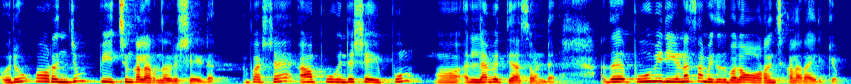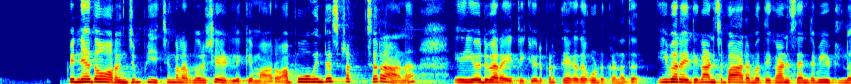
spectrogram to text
ഒരു ഓറഞ്ചും പീച്ചും കലർന്ന ഒരു ഷെയ്ഡ് പക്ഷേ ആ പൂവിന്റെ ഷേപ്പും എല്ലാം വ്യത്യാസമുണ്ട്. അത് പൂ വിരിയണ സമയത്ത് ഇതുപോലെ ഓറഞ്ച് കളറായിരിക്കും പിന്നെ അത് ഓറഞ്ചും പീച്ചും കളർന്ന ഒരു ഷെയ്ഡിലേക്ക് മാറും. ആ പൂവിന്റെ സ്ട്രക്ചറാണ് ഈ ഒരു വെറൈറ്റിക്ക് ഒരു പ്രത്യേകത കൊടുക്കുന്നത് ഈ വെറൈറ്റി കാണിച്ചപ്പോൾ ആരംഭത്തിൽ കാണിച്ച എന്റെ വീട്ടിൽ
